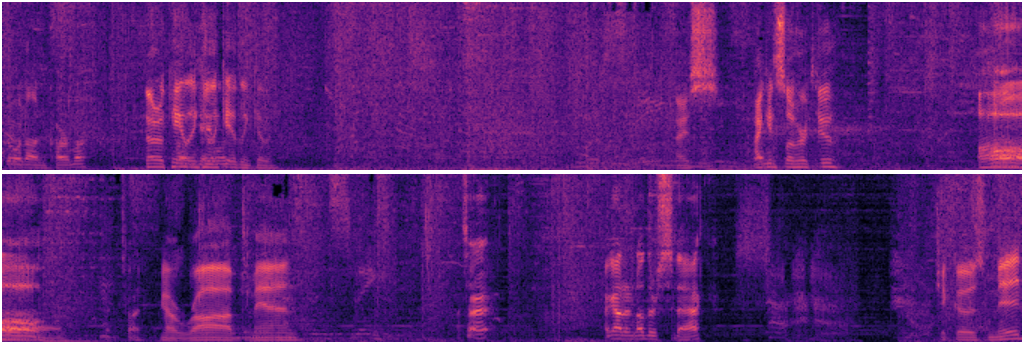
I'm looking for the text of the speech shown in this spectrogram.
Going on Karma. No, no, Caitlyn, Oh, Caitlyn, Caitlyn, Caitlyn. Nice. I can slow her too. Oh, That's fine. got robbed, man. That's alright. I got another stack. Chick goes mid.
